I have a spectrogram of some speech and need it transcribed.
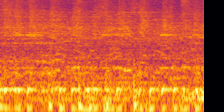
I'm sorry.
